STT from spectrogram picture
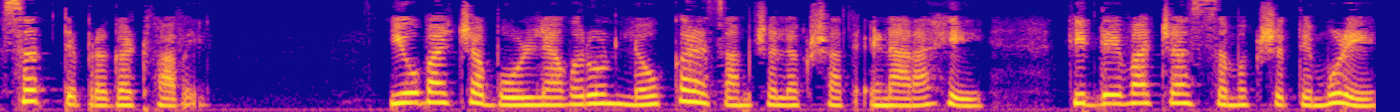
सत्य प्रगट व्हावे. योबाच्या बोलण्यावरून लवकरच आमच्या लक्षात येणार आहे की देवाच्या समक्षतेमुळे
